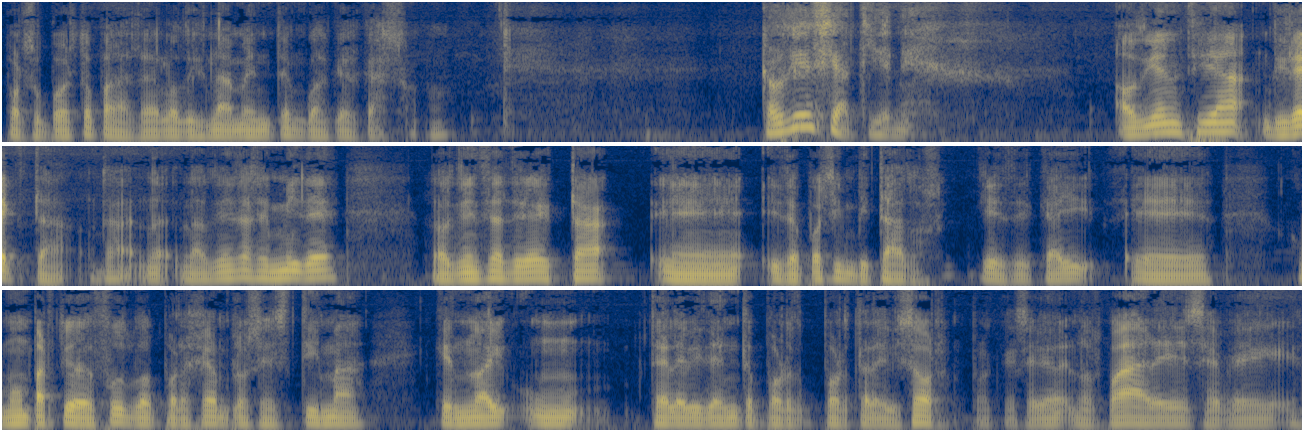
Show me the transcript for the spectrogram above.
por supuesto, para hacerlo dignamente en cualquier caso. ¿Qué audiencia tiene? Audiencia directa. La, audiencia se mide, la audiencia directa eh, y después invitados. Quiere decir que hay, eh, como un partido de fútbol, por ejemplo, se estima que no hay un televidente por, por televisor, porque se ve en los bares, se ve,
